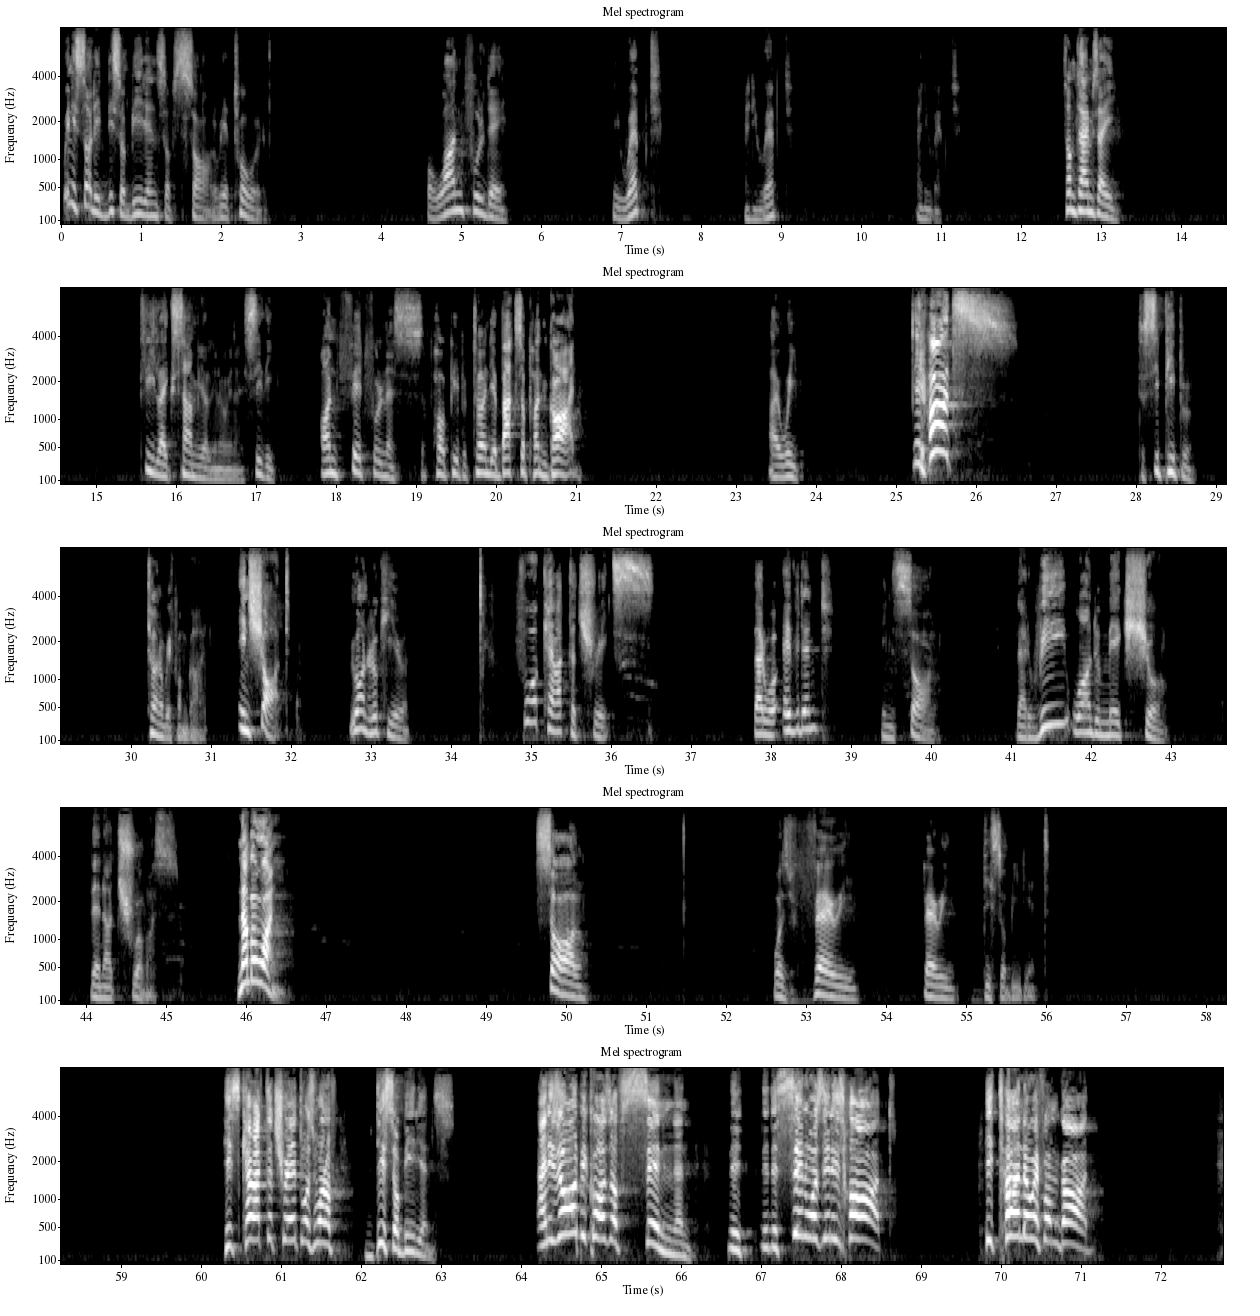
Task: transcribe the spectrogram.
when he saw the disobedience of Saul, we are told, for one full day, he wept and he wept and he wept. Sometimes I feel like Samuel, you know, when I see the unfaithfulness of how people turn their backs upon God. I weep. It hurts to see people turn away from God. In short, we want to look here. Four character traits that were evident in Saul that we want to make sure they're not true of us. Number one, Saul was very, very disobedient. His character trait was one of disobedience. And it's all because of sin. And the, the, the, sin was in his heart. He turned away from God.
